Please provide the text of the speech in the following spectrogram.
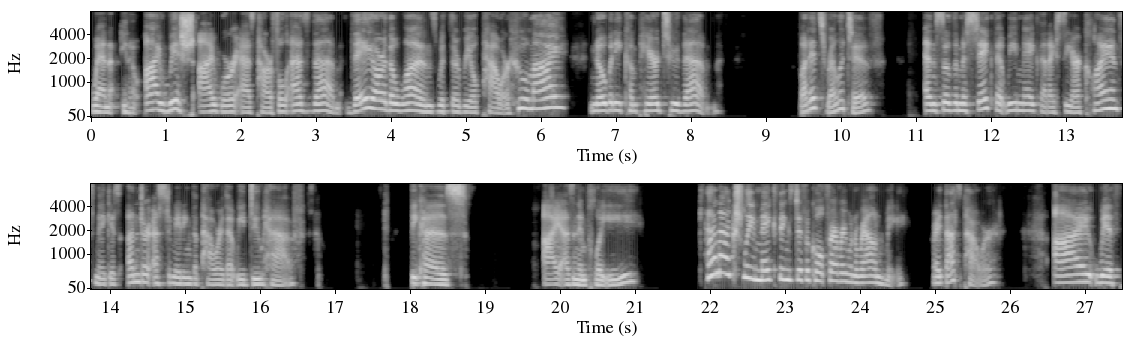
when, you know, I wish I were as powerful as them. They are the ones with the real power. Who am I? Nobody compared to them. But it's relative. And so the mistake that we make that I see our clients make is underestimating the power that we do have. Because I, as an employee, can actually make things difficult for everyone around me, right? That's power. I, with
